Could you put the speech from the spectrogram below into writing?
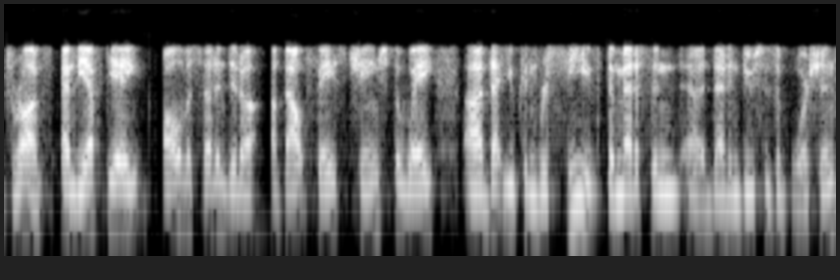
drugs. And the FDA all of a sudden did a about face, changed the way uh, that you can receive the medicine uh, that induces abortions.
